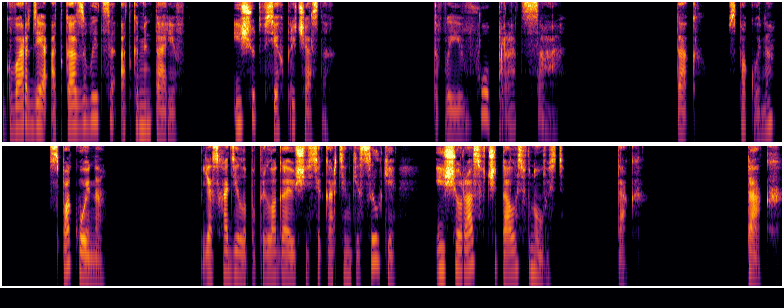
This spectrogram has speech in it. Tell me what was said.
Гвардия отказывается от комментариев. Ищут всех причастных. Твоего праца. Так, спокойно. Спокойно. Я сходила по прилагающейся картинке ссылки и еще раз вчиталась в новость. Так. Так.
